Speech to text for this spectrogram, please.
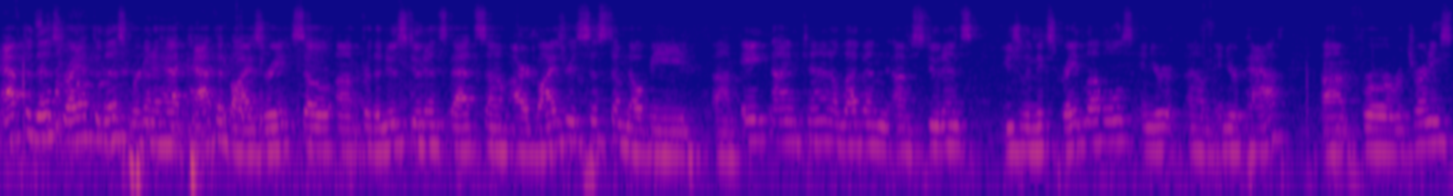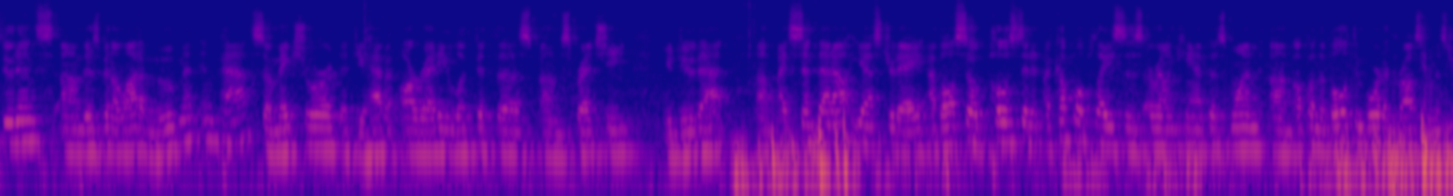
after this, right after this, we're going to have path advisory. So um, for the new students, that's um, our advisory system. There'll be um, 8, 9, 10, 11 um, students, usually mixed grade levels in your um, in your path. Um, for returning students, there's been a lot of movement in PATH, so make sure that you haven't already looked at the spreadsheet, you do that. Um, I sent that out yesterday. I've also posted it a couple of places around campus, one um, up on the bulletin board across from Mr.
